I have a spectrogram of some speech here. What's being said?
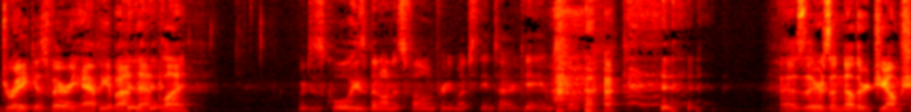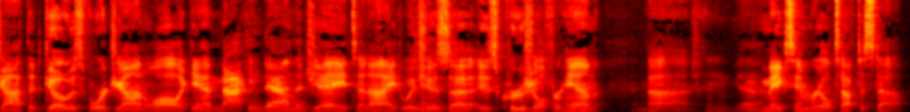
Drake is very happy about that play. Which is cool. He's been on his phone pretty much the entire game. So As there's another jump shot that goes for John Wall again, knocking down the J tonight, which is uh, is crucial for him. Uh, yeah. makes him real tough to stop.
